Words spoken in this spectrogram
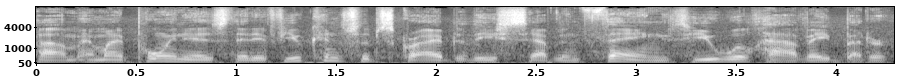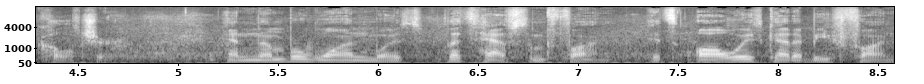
Um, and my point is that if you can subscribe to these seven things, you will have a better culture. And number one was let's have some fun. It's always got to be fun.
